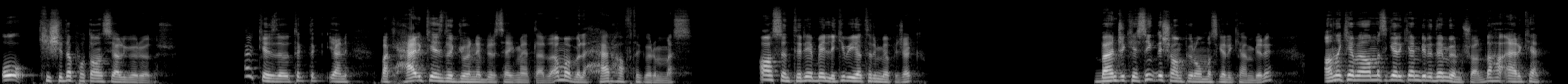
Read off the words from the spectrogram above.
o kişi de potansiyel görüyordur. Herkes de tık tık yani bak herkes de görünebilir segmentlerde ama böyle her hafta görünmez. Austin Theory'e belli ki bir yatırım yapacak. Bence kesinlikle şampiyon olması gereken biri. Ana kemer alması gereken biri demiyorum şu an. Daha erken.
